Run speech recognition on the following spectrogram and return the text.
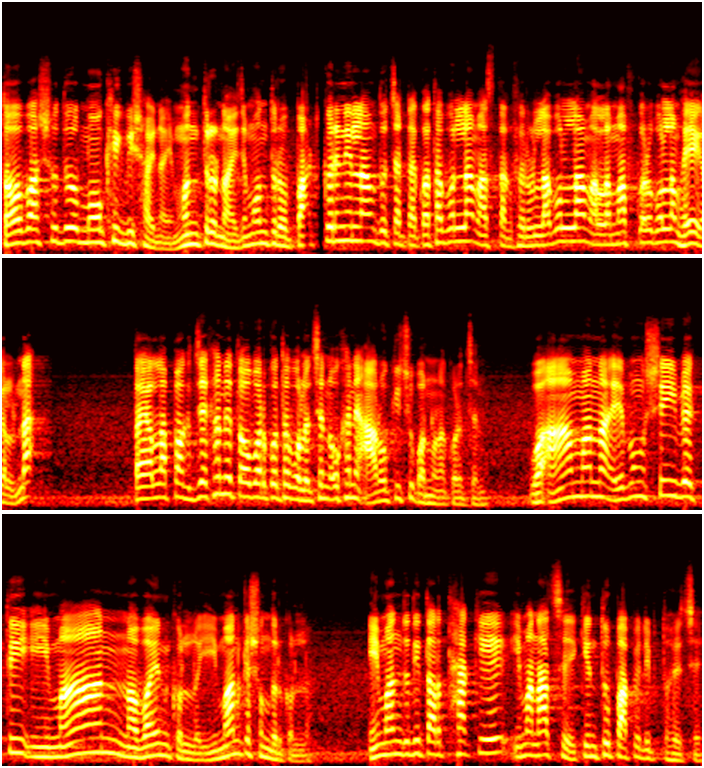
তওবা শুধু মৌখিক বিষয় নয়, মন্ত্র নয়, যে মন্ত্র পাঠ করে নিলাম, দু চারটা কথা বললাম আস্তাক ফেরুল্লাহ বললাম, আল্লাহ মাফ করে বললাম, হয়ে গেল। না। তাই আল্লাহ পাক যেখানে তওবার কথা বলেছেন, ওখানে আরও কিছু বর্ণনা করেছেন। ও আমানা, এবং সেই ব্যক্তি ইমান নবায়ন করল ইমানকে সুন্দর করল। ইমান যদি তার থাকে ইমান আছে, কিন্তু পাপে লিপ্ত হয়েছে,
